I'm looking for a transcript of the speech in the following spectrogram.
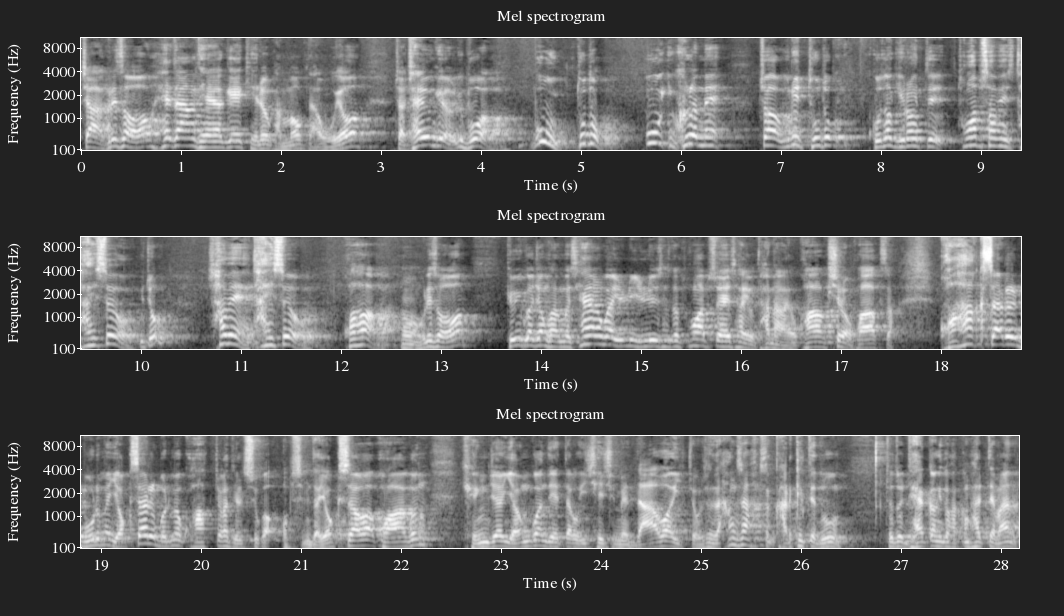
자, 그래서 해당 대학의 계열 과목 나오고요. 자, 자연계열, 이거 뭐야? 오, 도덕. 오, 이거 큰일 났네. 자, 우리 도덕, 고등학교 1학년 때 통합사회 다 했어요. 그죠? 사회 다 했어요. 과학. 어, 그래서 교육과정 과목 생활과 윤리, 윤리사도 통합사회 사유 다 나와요. 과학 실험, 과학사. 과학사를 모르면 역사를 모르면 과학자가 될 수가 없습니다. 역사와 과학은 굉장히 연관되어 있다고 이 제시문에 나와 있죠. 그래서 항상 학생 가르칠 때도 저도 대학 강의도 가끔 할 때만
